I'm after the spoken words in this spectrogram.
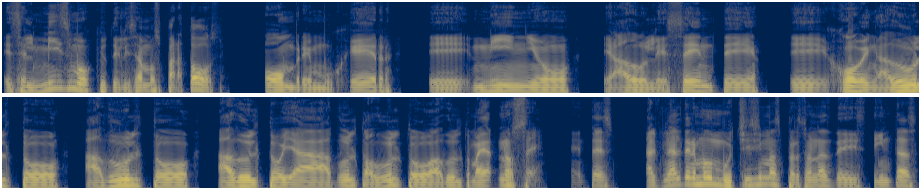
es el mismo que utilizamos para todos, hombre, mujer, eh, niño, eh, adolescente, eh, joven adulto, adulto, adulto ya, adulto, adulto, adulto mayor, no sé. Entonces, al final tenemos muchísimas personas de distintas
